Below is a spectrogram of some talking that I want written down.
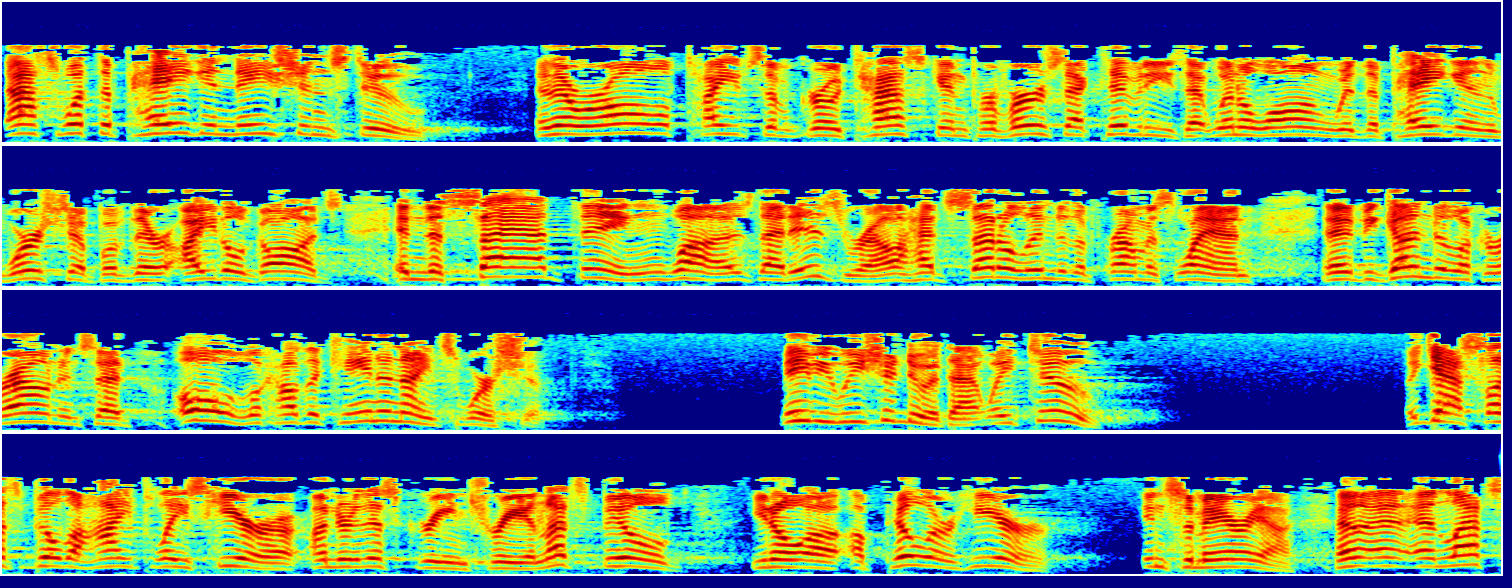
That's what the pagan nations do. And there were all types of grotesque and perverse activities that went along with the pagan worship of their idol gods. And the sad thing was that Israel had settled into the promised land and had begun to look around and said, oh, look how the Canaanites worship. Maybe we should do it that way too. But yes, let's build a high place here under this green tree and let's build, you know, a, a pillar here in Samaria. And, and let's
